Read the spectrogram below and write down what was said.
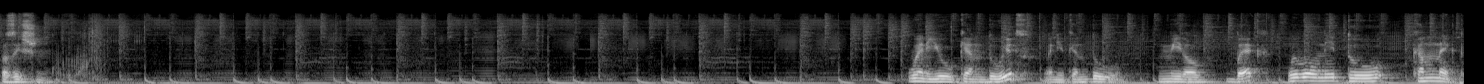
position. when you can do it, when you can do middle back, we will need to connect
